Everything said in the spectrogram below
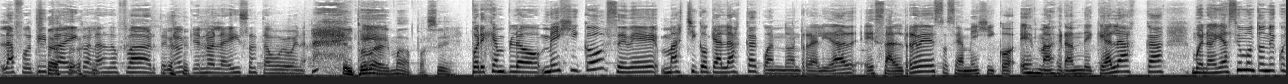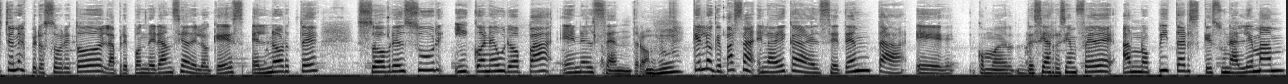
La fotito ahí con las dos partes, ¿no? Quien no la hizo está muy buena. El problema Eh, del mapa, sí. Por ejemplo, México se ve más chico que Alaska cuando en realidad es al revés, o sea, México es más grande que Alaska. Bueno, y así un montón de cuestiones, pero sobre todo la preponderancia de lo que es el norte sobre el sur y con Europa en el centro. ¿Qué es lo que pasa en la década del 70? Eh, como decías recién Fede, Arno Peters, que es un alemán,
